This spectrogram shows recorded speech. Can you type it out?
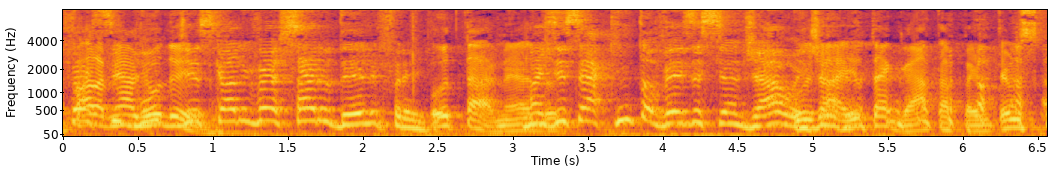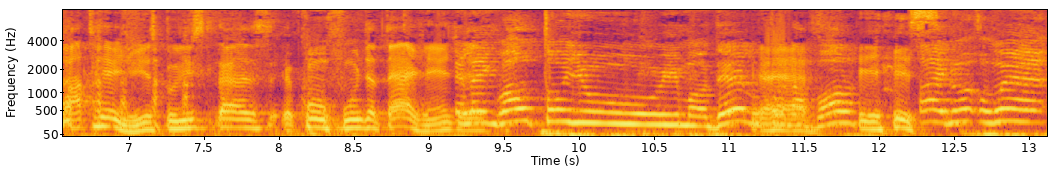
Fala, me ajuda aí. Diz que é o aniversário dele, Frei. Puta merda. Mas isso é a quinta vez esse ano já, ué. O Jailton é gato, rapaz. Ele tem uns quatro registros, por isso que tá- confunde até a gente. Ele é igual o Tom e o irmão dele, o É, da bola. isso. Ai, não- um é,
